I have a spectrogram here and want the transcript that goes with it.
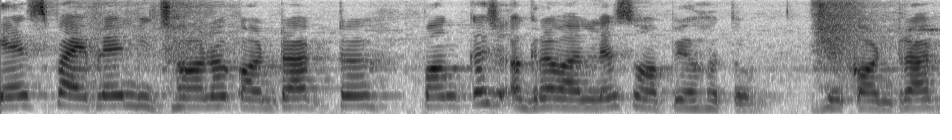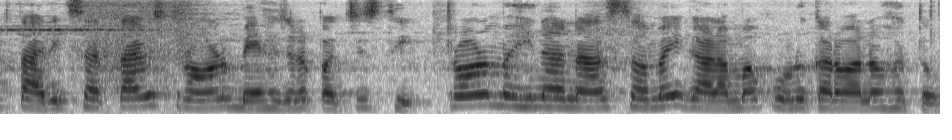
ગેસ પાઇપલાઇન બિછાવવાનો કોન્ટ્રાક્ટ પંકજ અગ્રવાલને સોંપ્યો હતો, જે કોન્ટ્રાક્ટ તારીખ સત્તાવીસ ત્રણ બે હજાર પચીસથી ત્રણ મહિનાના સમયગાળામાં પૂર્ણ કરવાનો હતો.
